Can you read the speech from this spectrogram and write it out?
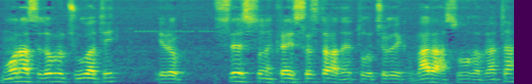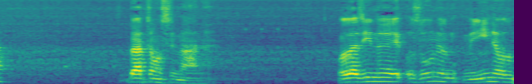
mora se dobro čuvati, jer sve su na kraju srstava da je to čovjek vara svoga brata, brata muslimana. Olazine uzunil minine ul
